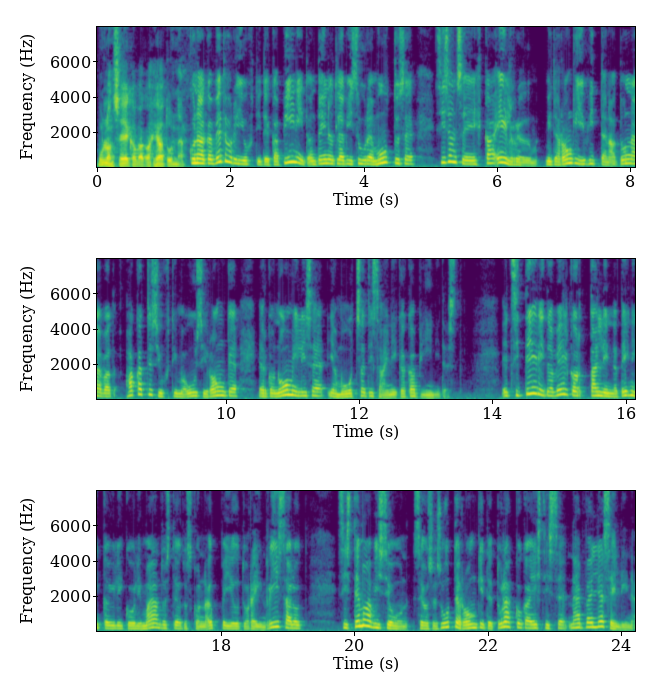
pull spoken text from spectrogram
mul on seega väga hea tunne. kuna ka vedurijuhtide kabiinid on teinud läbi suure muutuse, siis on see ehk ka eelrõõm, mida rongijuhid täna tunnevad, hakates juhtima uusi ronge ergonoomilise ja moodsa disainiga kabiinidest et tsiteerida veel kord Tallinna Tehnikaülikooli majandusteaduskonna õppejõudu Rein Riisalut, siis tema visioon seoses uute rongide tulekuga Eestisse näeb välja selline.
